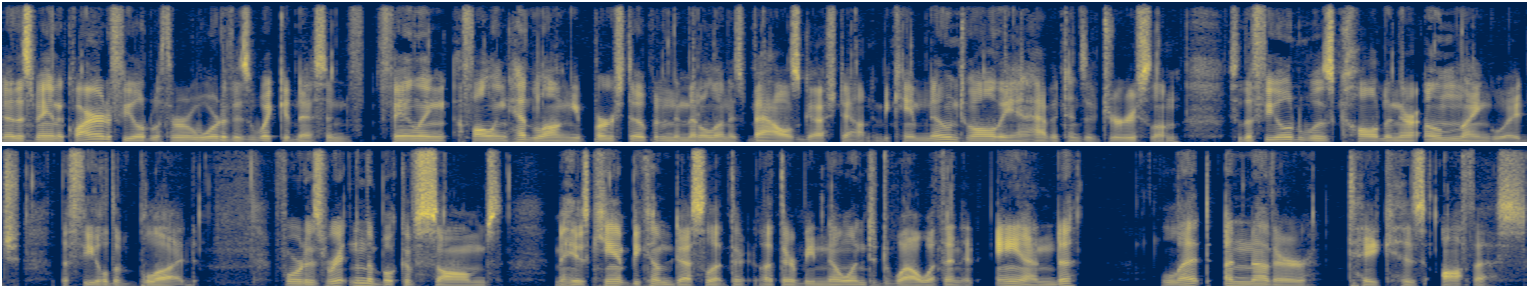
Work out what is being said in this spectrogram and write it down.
Now this man acquired a field with the reward of his wickedness, and failing, falling headlong, he burst open in the middle, and his bowels gushed out, and became known to all the inhabitants of Jerusalem. So the field was called in their own language the field of blood. For it is written in the book of Psalms, May his camp become desolate, let there be no one to dwell within it, and let another take his office.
